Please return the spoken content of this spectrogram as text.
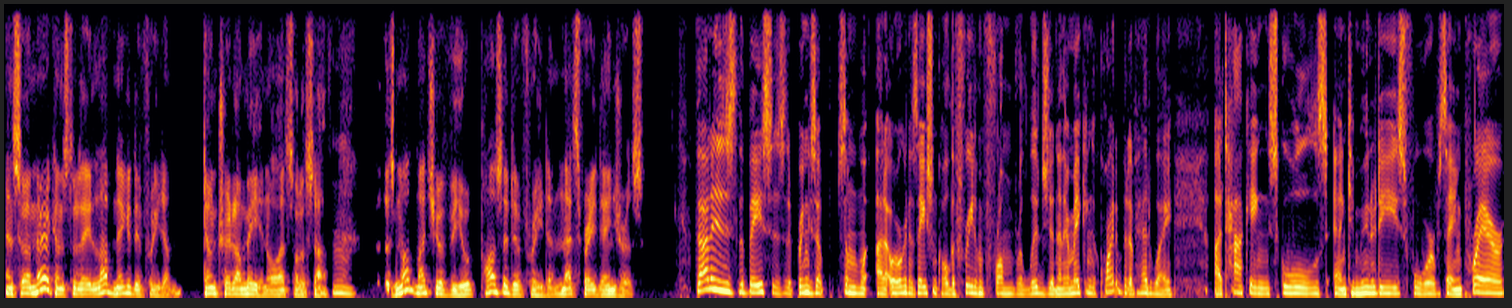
And so Americans today love negative freedom. Don't tread on me and all that sort of stuff. Mm. But there's not much of a view of positive freedom. That's very dangerous. That is the basis that brings up some an organization called the Freedom from Religion, and they're making quite a bit of headway, attacking schools and communities for saying prayer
